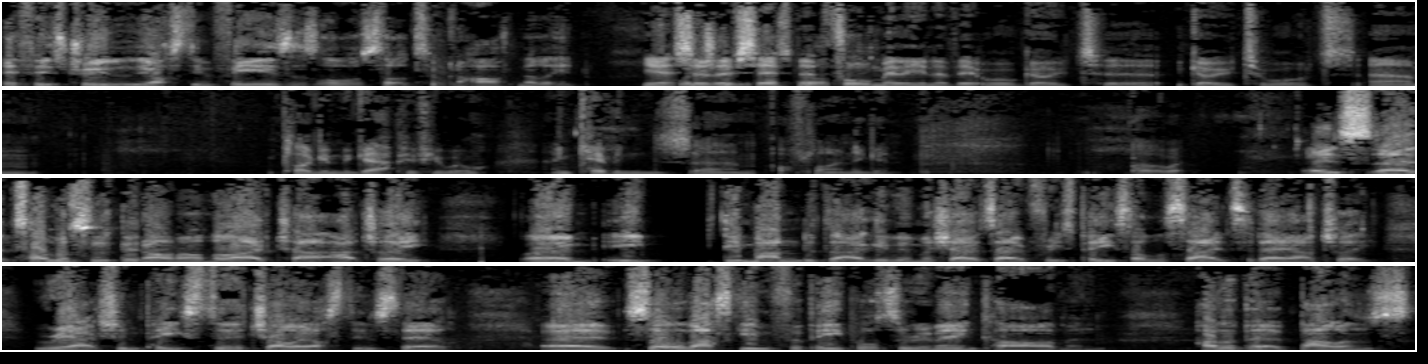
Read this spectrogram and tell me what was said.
If it's true that the Austin fee is as low as sort of two and a half million. Yeah, so they've said that four million of it will go to go towards um, plugging the gap, if you will. And Kevin's um, offline again. By the way, It's uh, Thomas has been on on the live chat. Actually, um, he demanded that I give him a shout out for his piece on the site today. Actually, reaction piece to Charlie Austin's tale, uh, sort of asking for people to remain calm and have a bit of balance.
